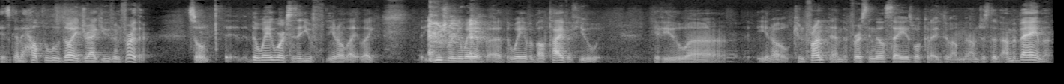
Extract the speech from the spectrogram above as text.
is going to help the Ludoi drag you even further. So the way it works is that you, you know, like, like usually the way of uh, the way of a Baltaiv, if you, if you, uh, you know, confront them, the first thing they'll say is, "What could I do? I'm, I'm just, a, I'm a behemoth."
